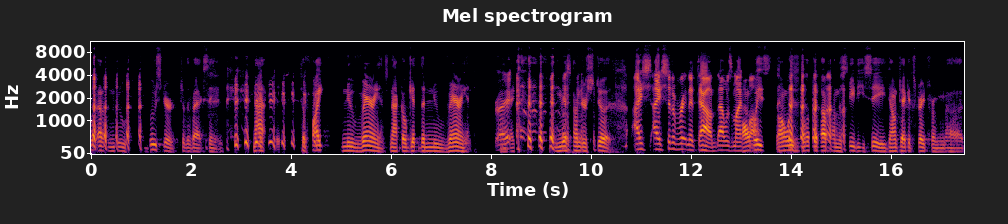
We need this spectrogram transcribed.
put out a new booster to the vaccine not to fight new variants, not go get the new variant. Right. You misunderstood. I sh- I should have written it down. That was my always, always look it up on the CDC. Don't take it straight from uh,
